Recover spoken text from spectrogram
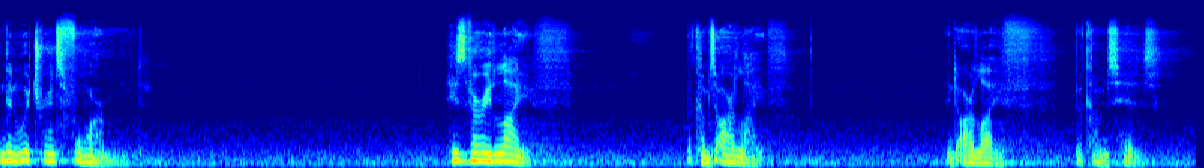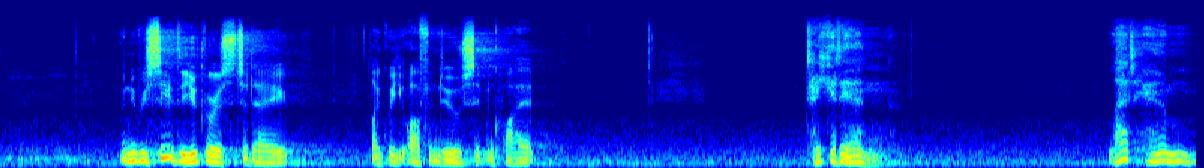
And then we're transformed. His very life becomes our life, and our life becomes his. When you receive the Eucharist today, like we often do, sit in quiet, take it in. Let Him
